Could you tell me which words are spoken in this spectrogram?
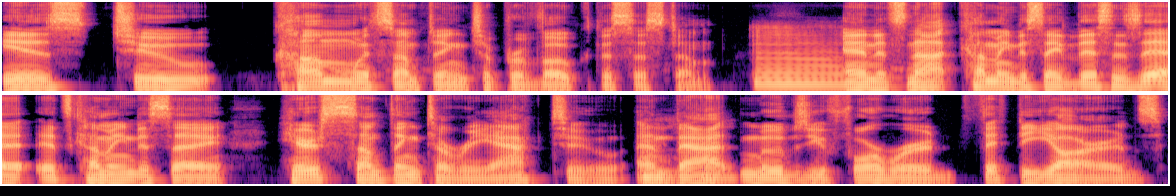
is to come with something to provoke the system. Mm, And it's not coming to say, this is it. It's coming to say, here's something to react to. And that moves you forward 50 yards.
